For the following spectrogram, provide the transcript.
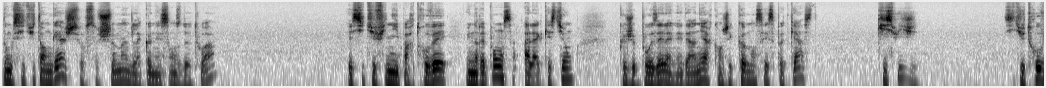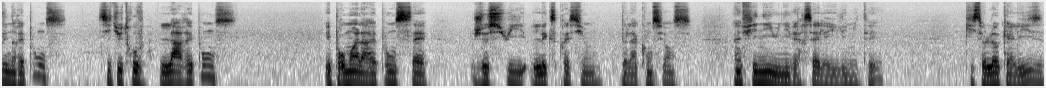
Donc si tu t'engages sur ce chemin de la connaissance de toi, et si tu finis par trouver une réponse à la question que je posais l'année dernière quand j'ai commencé ce podcast, qui suis-je? Si tu trouves une réponse, si tu trouves la réponse, et pour moi la réponse c'est je suis l'expression de la conscience infinie, universelle et illimitée, qui se localise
